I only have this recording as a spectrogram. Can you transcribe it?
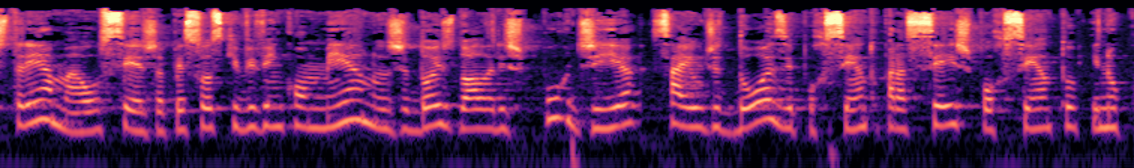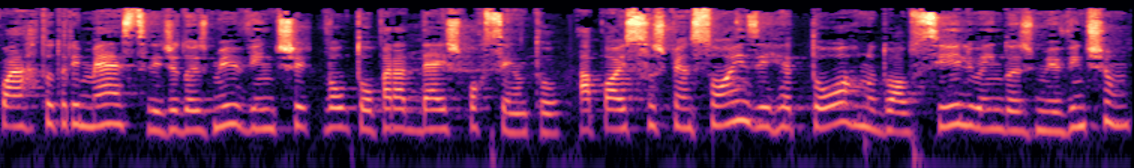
extrema, ou seja, pessoas que vivem com menos de 2 dólares por dia, saiu de 12% para 6% e no quarto trimestre de 2020 voltou para 10%. Após suspensões e retorno do auxílio em 2021,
